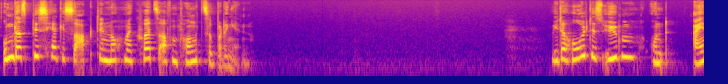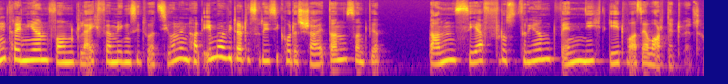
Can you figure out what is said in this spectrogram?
Um das bisher Gesagte nochmal kurz auf den Punkt zu bringen. Wiederholtes Üben und Eintrainieren von gleichförmigen Situationen hat immer wieder das Risiko des Scheiterns und wird dann sehr frustrierend, wenn nicht geht, was erwartet wird.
